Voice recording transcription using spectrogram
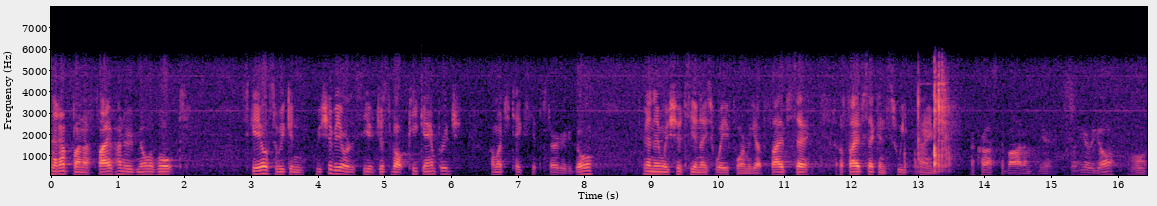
set up on a 500 millivolt scale so we can we should be able to see it just about peak amperage how much it takes to get the starter to go and then we should see a nice waveform we got five sec a five second sweep time across the bottom here so here we go we'll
